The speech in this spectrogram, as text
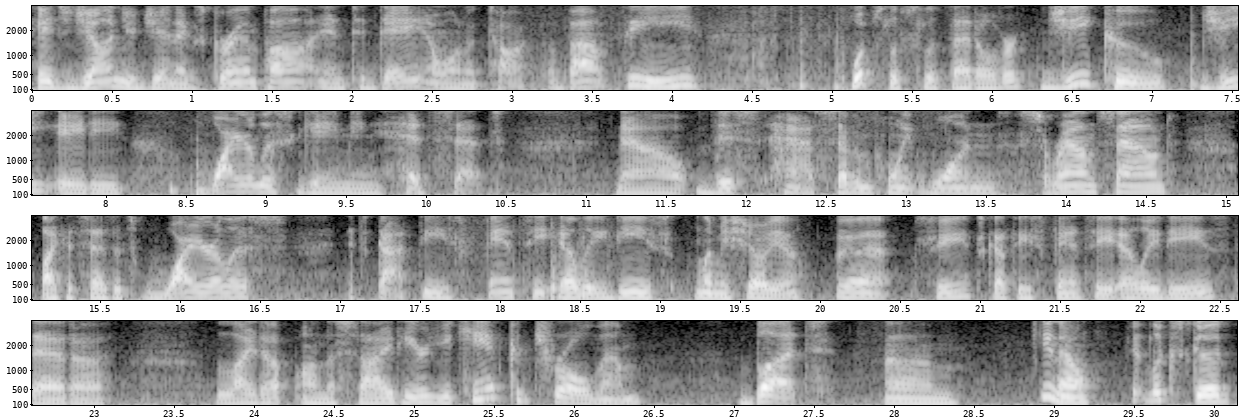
Hey, it's John, your Gen X grandpa, and today I want to talk about the, whoops, let's flip that over, Jeecoo G80 wireless gaming headset. Now, this has 7.1 surround sound. Like it says, it's wireless. It's got these fancy LEDs. Let me show you. Look at that. See, it's got these fancy LEDs that uh, light up on the side here. You can't control them, but, um, you know, it looks good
